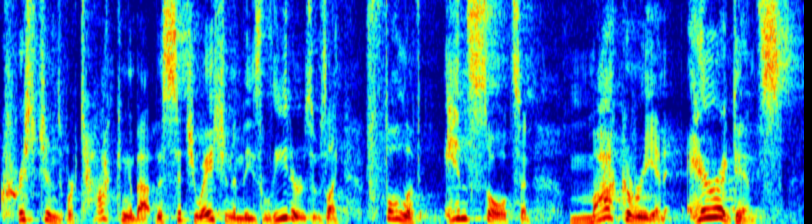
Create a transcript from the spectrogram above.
Christians were talking about the situation and these leaders. It was like full of insults and mockery and arrogance.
